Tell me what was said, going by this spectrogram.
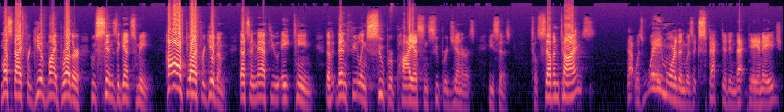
must I forgive my brother who sins against me? How oft do I forgive him? That's in Matthew 18. The, then feeling super pious and super generous, he says, till seven times? That was way more than was expected in that day and age.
